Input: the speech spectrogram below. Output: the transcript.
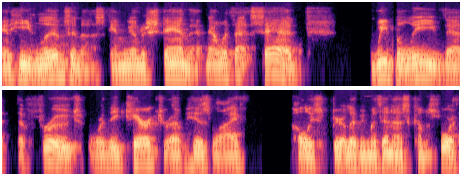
and He lives in us, and we understand that. Now, with that said, we believe that the fruit or the character of His life Holy Spirit living within us comes forth.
